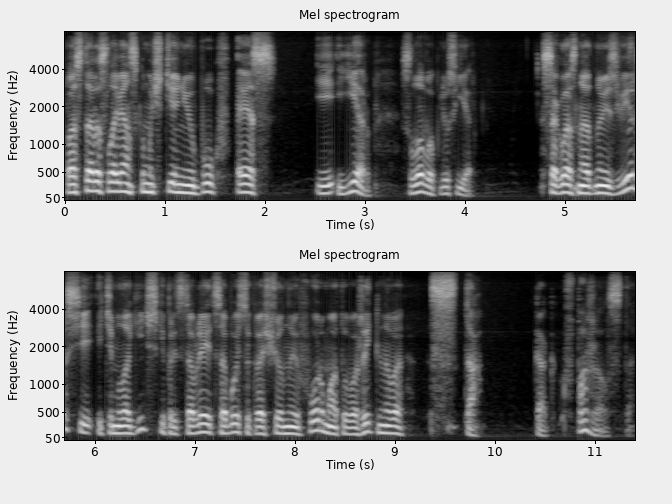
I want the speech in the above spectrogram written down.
по старославянскому чтению букв «с» и «ер», слово плюс «ер». Согласно одной из версий, этимологически представляет собой сокращенную форму от уважительного «ста», как в «пожалуйста».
